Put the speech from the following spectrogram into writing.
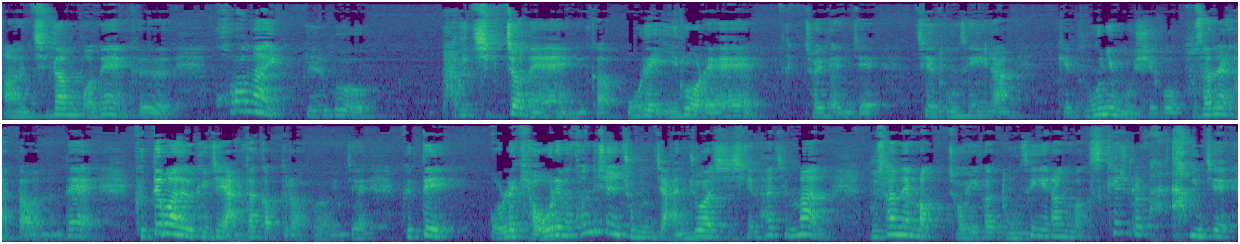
아, 지난번에 그 코로나 19 바로 직전에 그러니까 올해 1월에 저희가 이제 제 동생이랑 이렇게 부모님 모시고 부산을 갔다 왔는데 그때만 해도 굉장히 안타깝더라고요. 이제 그때 원래 겨울에는 컨디션이 좀 이제 안 좋아지시긴 하지만 부산에 막 저희가 동생이랑 막 스케줄을 막 이제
